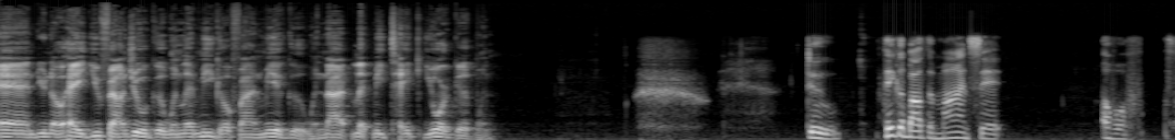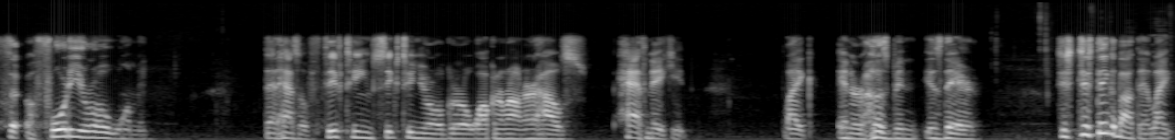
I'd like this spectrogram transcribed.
And, you know, hey, you found you a good one. Let me go find me a good one. Not let me take your good one. Dude, think about the mindset of a, a 40 year old woman that has a 15, 16 year old girl walking around her house half naked, like, and her husband is there. Just, just think about that. Like,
